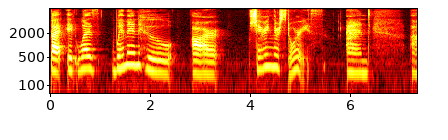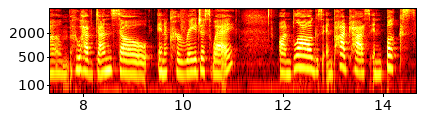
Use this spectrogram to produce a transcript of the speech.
but it was women who are sharing their stories and um, who have done so in a courageous way on blogs, in podcasts, in books,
